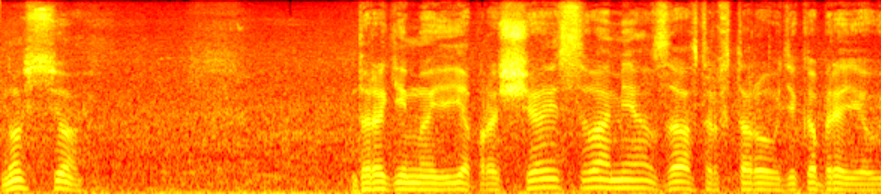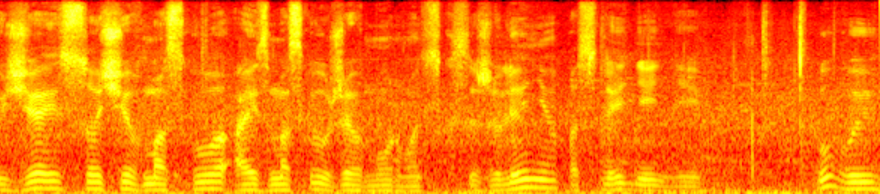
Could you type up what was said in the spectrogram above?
Ну все. Дорогие мои, я прощаюсь с вами. Завтра, 2 декабря, я уезжаю из Сочи в Москву, а из Москвы уже в Мурманск. К сожалению, последние дни. Увы.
